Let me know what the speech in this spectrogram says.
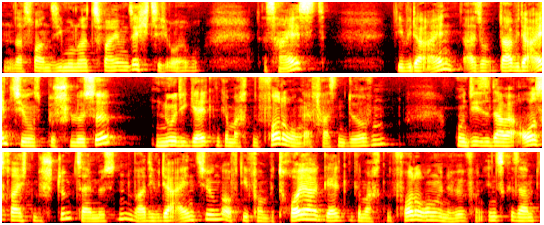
Und das waren 762 Euro. Das heißt, die Wiederein also da Wiedereinziehungsbeschlüsse nur die geltend gemachten Forderungen erfassen dürfen und diese dabei ausreichend bestimmt sein müssen, war die Wiedereinziehung auf die vom Betreuer geltend gemachten Forderungen in Höhe von insgesamt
